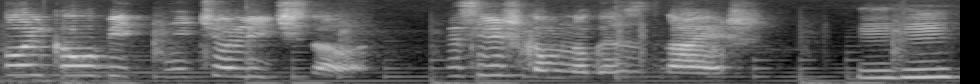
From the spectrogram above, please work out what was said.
только убить, ничего личного. Ты слишком много знаешь. Угу.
